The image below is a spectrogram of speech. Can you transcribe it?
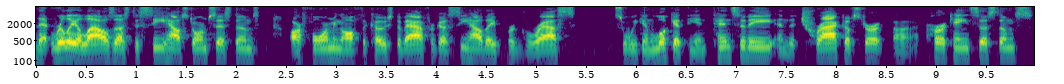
that really allows us to see how storm systems are forming off the coast of Africa, see how they progress, so we can look at the intensity and the track of uh, hurricane systems.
